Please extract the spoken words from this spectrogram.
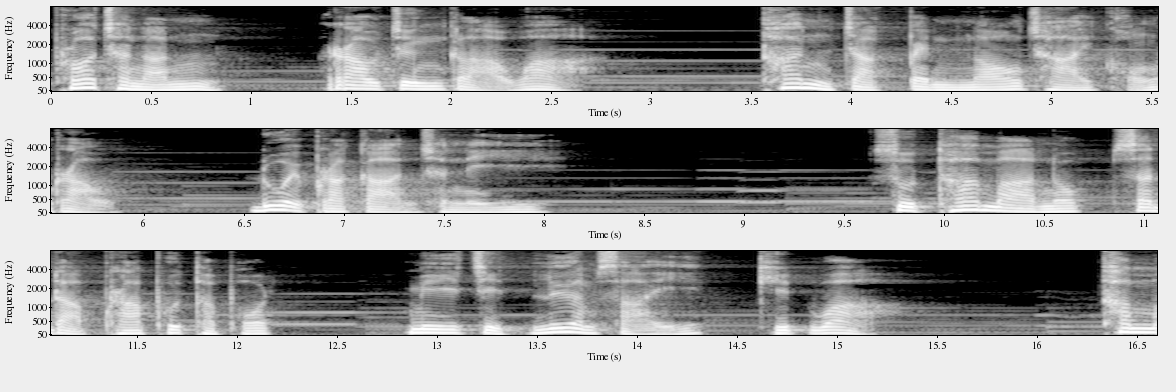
เพราะฉะนั้นเราจึงกล่าวว่า ท่านจักเป็นน้องชายของเรา ด้วยประการชนีสุทธามานพสดับพระพุทธพจน์ มีจิตเลื่อมใส คิดว่า ธรรม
